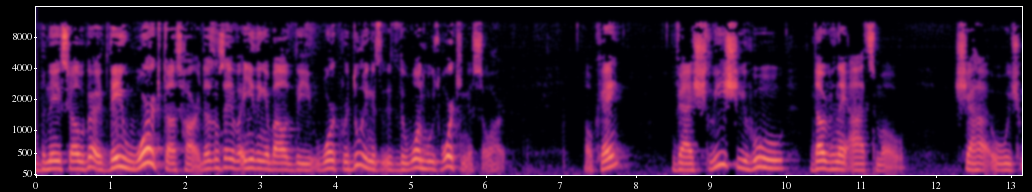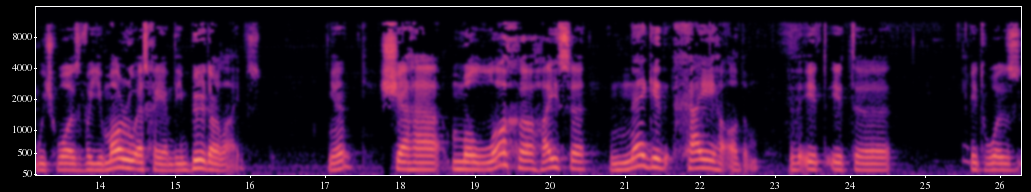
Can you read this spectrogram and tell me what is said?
bnei Israel b'perek. They worked us hard. Doesn't say about anything about the work we're doing. It's, it's the one who's working us so hard. Okay, v'ashlishi hu atzmo, which which was v'yimaru eschayim. They embittered our lives. Yeah, malacha haisa neged chaye ha'adam. It it uh, it was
